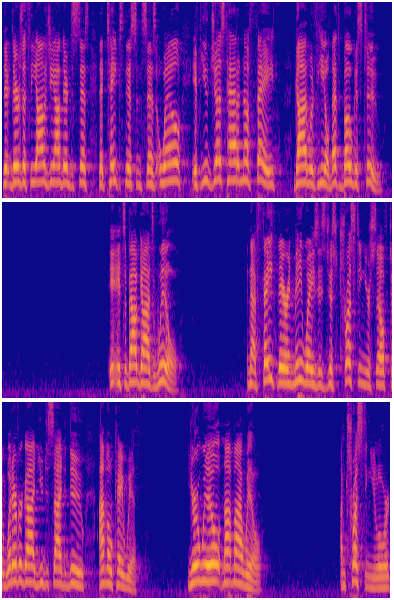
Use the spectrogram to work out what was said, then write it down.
There, there's a theology out there that says that takes this and says, well, if you just had enough faith, God would have healed. That's bogus too. It's about God's will. And that faith there, in many ways, is just trusting yourself to whatever God you decide to do, I'm okay with. Your will, not my will. I'm trusting you, Lord.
